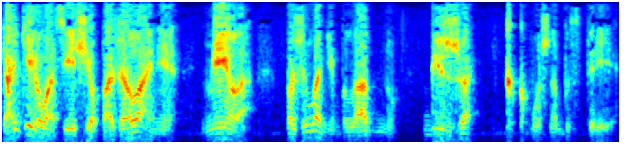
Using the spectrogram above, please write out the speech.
Какие у вас еще пожелания, мило? Пожелание было одно — бежать как можно быстрее.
